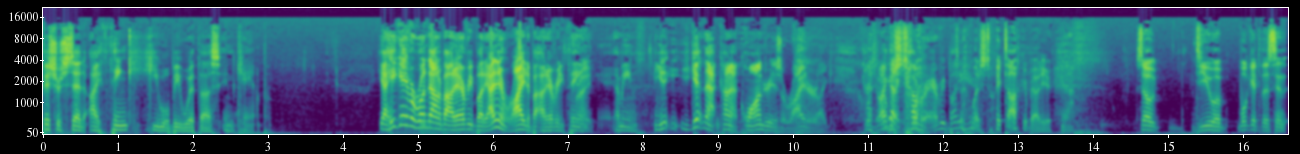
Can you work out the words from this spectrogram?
Fisher said, I think he will be with us in camp. Yeah, he gave a rundown about everybody. I didn't write about everything. Right. I mean, you, you get in that kind of quandary as a writer. Like, God, do I got to cover I- everybody? How here? much do I talk about here? Yeah. So, do you? Uh, we'll get to this in,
